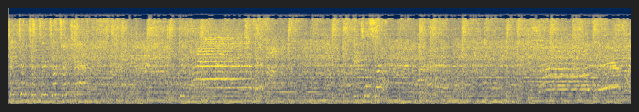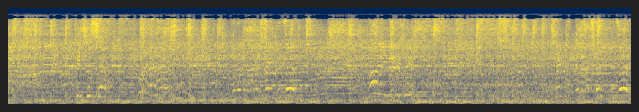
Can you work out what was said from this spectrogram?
Chip, chip, chip, chip, chip, chip. Tonight,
